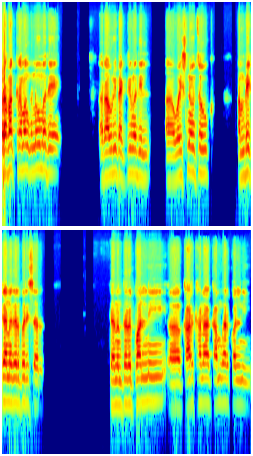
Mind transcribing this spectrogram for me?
प्रभाग क्रमांक नऊ मध्ये रावरी फॅक्टरी मधील वैष्णव चौक अंबिका नगर परिसर त्यानंतर कॉलनी कारखाना कामगार कॉलनी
